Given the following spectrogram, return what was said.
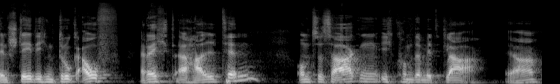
den stetigen Druck aufrecht erhalten, um zu sagen, ich komme damit klar. Ja.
